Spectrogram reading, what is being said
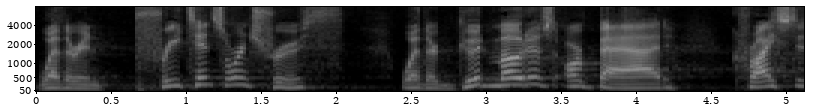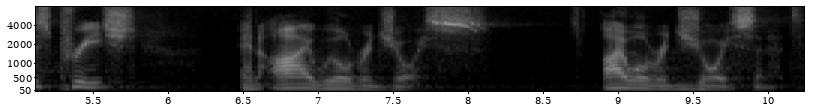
Whether in pretense or in truth, whether good motives or bad, Christ is preached, and I will rejoice. I will rejoice in it.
